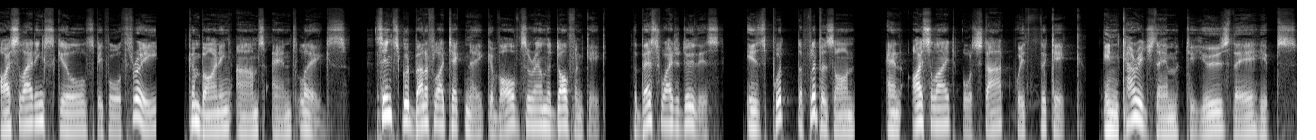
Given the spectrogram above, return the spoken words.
Isolating skills before 3 combining arms and legs. Since good butterfly technique evolves around the dolphin kick, the best way to do this is put the flippers on and isolate or start with the kick. Encourage them to use their hips.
